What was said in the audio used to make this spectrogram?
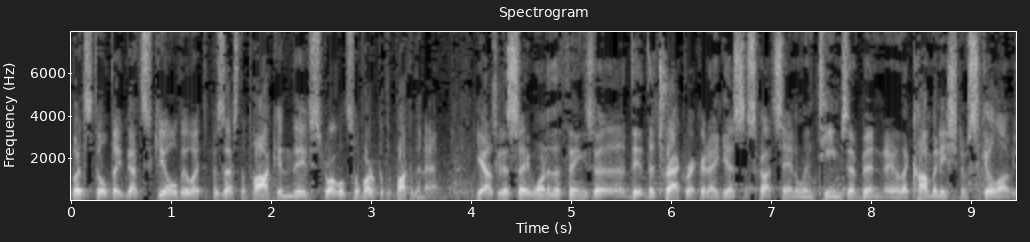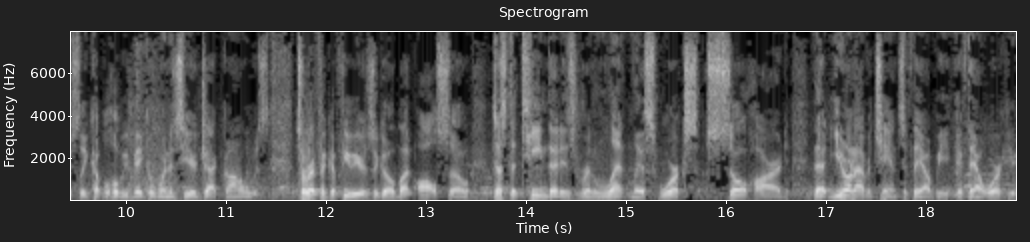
but still they've got skill. They like to possess the puck, and they've struggled so far to put the puck in the net. Yeah, I was going to say one of the things, uh, the, the, track record, I guess, the Scott Sandelin teams have been you know, the combination of skill. Obviously, a couple of Hobey Baker winners here. Jack Connolly was terrific a few years ago, but also just a team that is relentless, works so hard that you don't have a chance if they outbeat if they outwork you.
